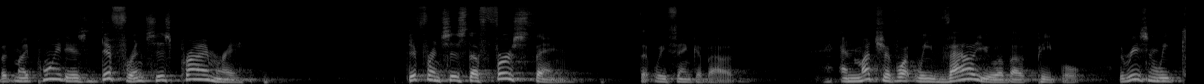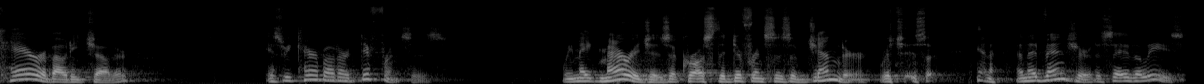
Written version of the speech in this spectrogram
but my point is difference is primary. Difference is the first thing that we think about. And much of what we value about people, the reason we care about each other, is we care about our differences. We make marriages across the differences of gender, which is a, you know, an adventure to say the least.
